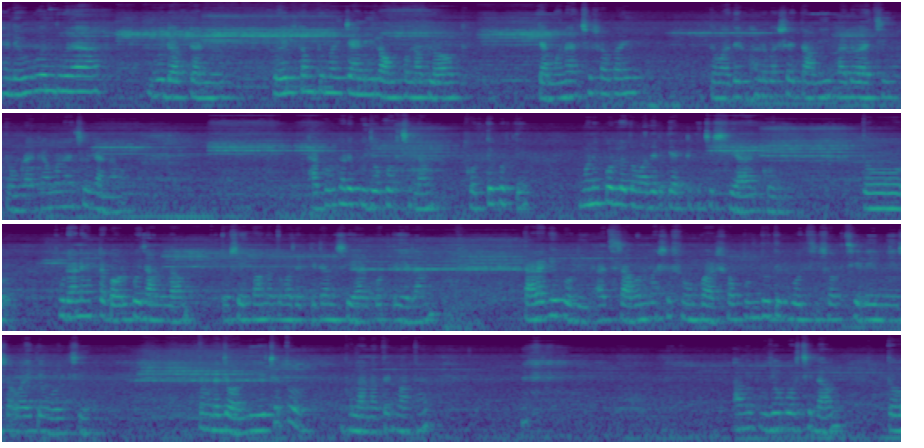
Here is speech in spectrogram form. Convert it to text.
Hello বন্ধুরা, good afternoon. Welcome to my channel Ankana blog কেমন আছো সবাই? তোমাদের ভালোবাসায় তো আমি ভালো আছি। তোমরা কেমন আছো জানাও। ঠাকুর ঘরে পুজো করছিলাম। করতে করতে মনে পড়ল তোমাদেরকে একটা কিছু শেয়ার করি। তো পুরানো একটা গল্প জানলাম। তো সেই কারণে তোমাদেরকে এটা আমি শেয়ার করতে এলাম। তার আগে বলি, আজ শ্রাবণ মাসে সোমবার। সব বন্ধুদের বলছি, সব ছেলে মেয়ে সবাইকে বলছি তোমরা জল দিয়েছ তো ভোলানাথের মাথায়? আমি পুজো করছিলাম, তো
